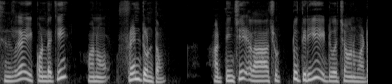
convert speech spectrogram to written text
జనరల్గా ఈ కొండకి మనం ఫ్రంట్ ఉంటాం. అటు నుంచి అలా చుట్టూ తిరిగి ఇటు వచ్చామన్నమాట.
